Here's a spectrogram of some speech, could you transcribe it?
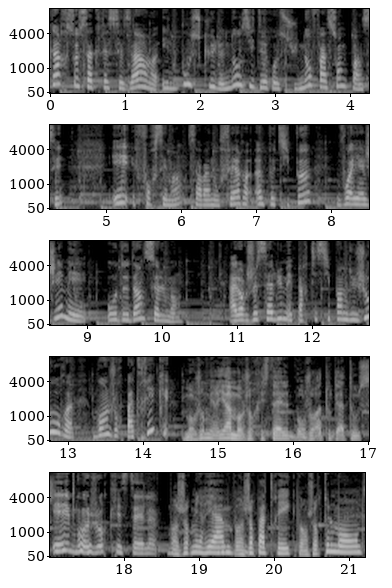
car ce sacré César, il bouscule nos idées reçues, nos façons de penser, et forcément, ça va nous faire un petit peu voyager, mais au-dedans seulement. Alors je salue mes participants du jour. Bonjour Patrick. Bonjour Myriam, bonjour Christelle, bonjour à toutes et à tous. Et bonjour Christelle. Bonjour Myriam, bonjour Patrick, bonjour tout le monde.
